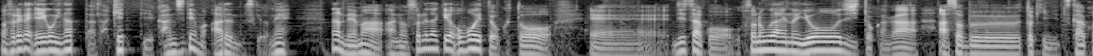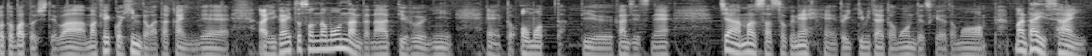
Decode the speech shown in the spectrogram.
まあ、それが英語になっただけっていう感じでもあるんですけどね。なのでまあ、あのそれだけ覚えておくと、えー、実はこう、そのぐらいの幼児とかが遊ぶ時に使う言葉としては、まあ、結構頻度が高いんで、あ、意外とそんなもんなんだなっていうふうに、えー、と思ったっていう感じですね。じゃあまず早速ね、えー、と行ってみたいと思うんですけれども、まあ、第3位。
